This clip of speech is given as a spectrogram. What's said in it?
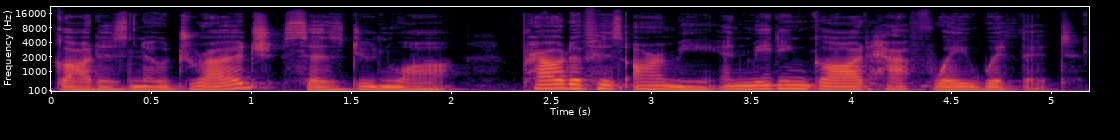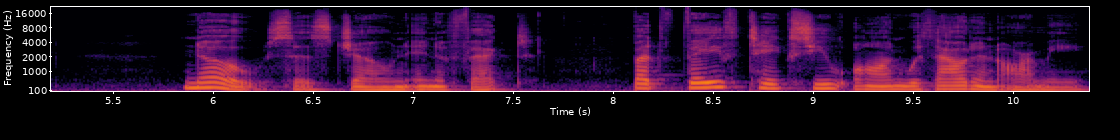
God is no drudge, says Dunois, proud of his army and meeting God halfway with it. No, says Joan, in effect, but faith takes you on without an army,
